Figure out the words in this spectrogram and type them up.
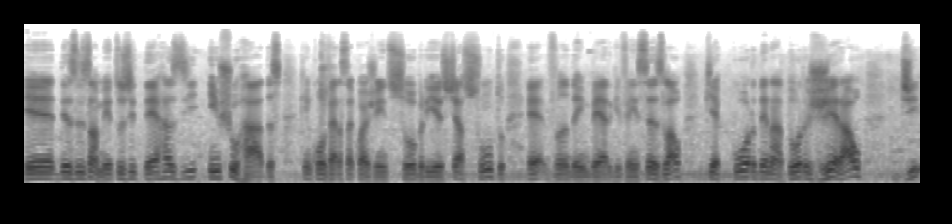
é, deslizamentos de terras e enxurradas. Quem conversa com a gente sobre este assunto é Vandenberg Venceslau, que é coordenador geral de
